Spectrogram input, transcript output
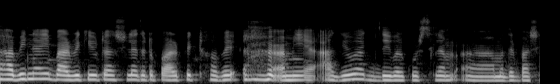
ভাবি নাই বারবিকিউটা আসলে এতটা পারফেক্ট হবে। আমি আগেও এক দুইবার করছিলাম আমাদের বাসায়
